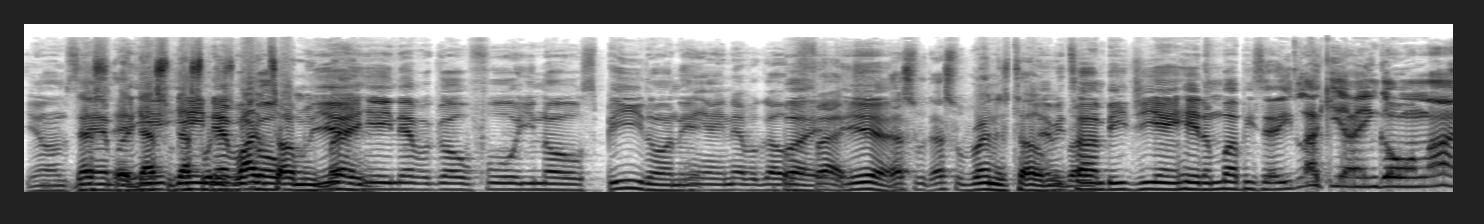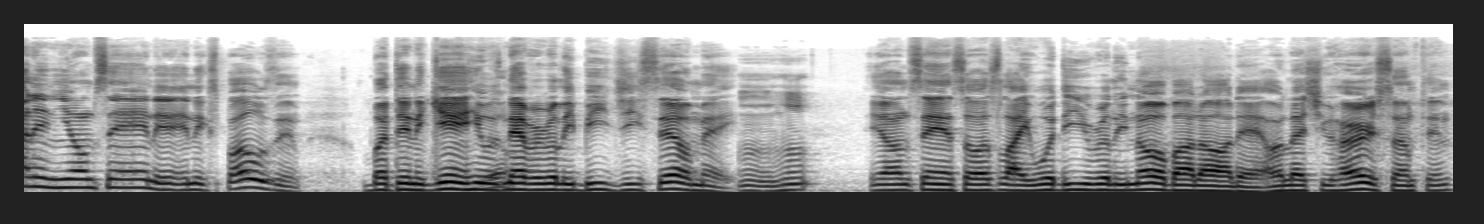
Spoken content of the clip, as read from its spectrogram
You know what I'm That's- saying? But that's- he, that's he what his never wife go, told me, Yeah, Brandon. he ain't never go full, you know, speed on it. He ain't never go But, facts. yeah. That's what that's what Brendan's told Every me. bro. time BG ain't hit him up, he said he lucky I ain't go online and you know what I'm saying and, and expose him. But then again, he was Yeah. never really BG cellmate. Mm-hmm. You know what I'm saying? So it's like, what do you really know about all that? Unless you heard something.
